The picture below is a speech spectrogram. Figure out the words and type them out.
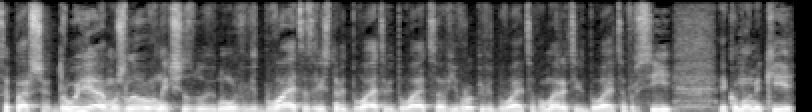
Це перше. Друге, можливо, в них ще ну, відбувається, звісно, відбувається. Відбувається в Європі, відбувається в Америці, відбувається в Росії. Економіки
